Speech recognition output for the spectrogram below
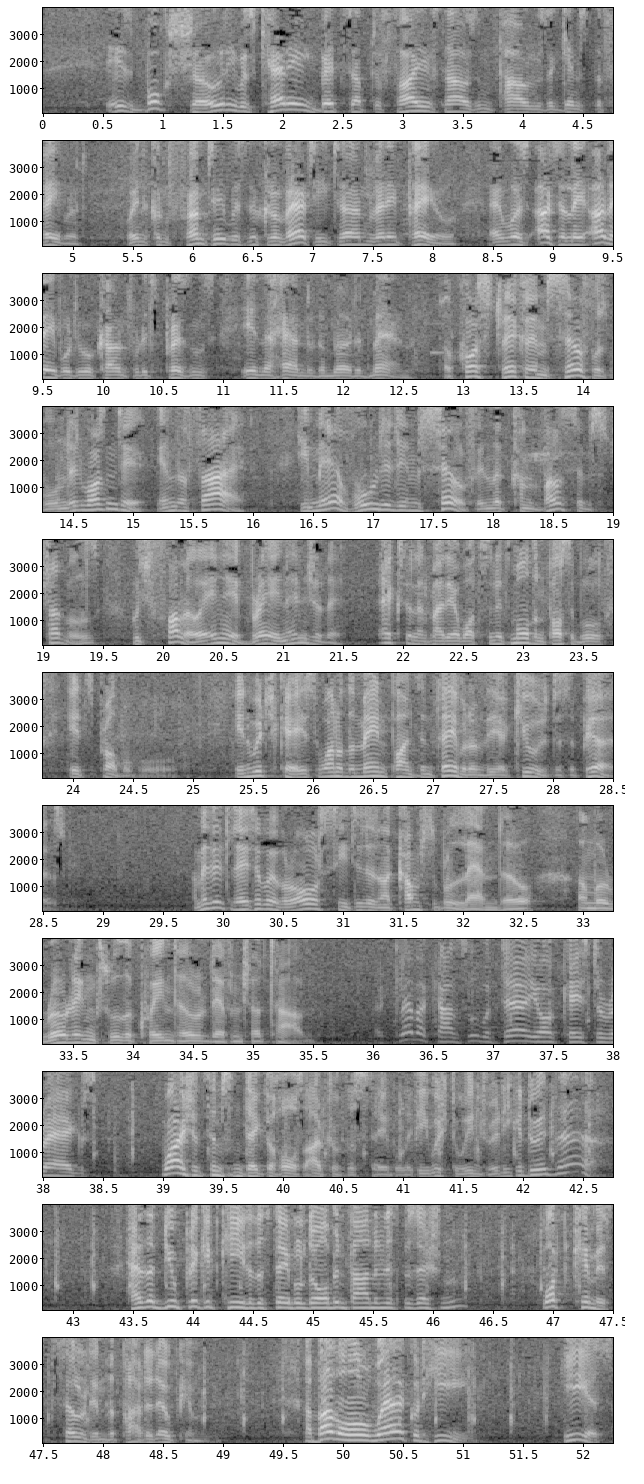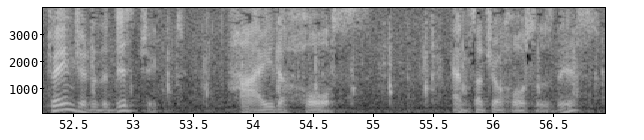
His books show that he was carrying bets up to five thousand pounds against the favourite. When confronted with the cravat, he turned very pale and was utterly unable to account for its presence in the hand of the murdered man. Of course, Straker himself was wounded, wasn't he? In the thigh. He may have wounded himself in the convulsive struggles which follow any brain injury. Excellent, my dear Watson. It's more than possible, it's probable. In which case, one of the main points in favor of the accused disappears. A minute later, we were all seated in a comfortable landau and were rolling through the quaint old Devonshire town. A clever counsel would tear your case to rags. Why should Simpson take the horse out of the stable? If he wished to injure it, he could do it there. Has a duplicate key to the stable door been found in his possession? What chemist sold him the powdered opium? Above all, where could he, he, a stranger to the district, hide a horse? And such a horse as this?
